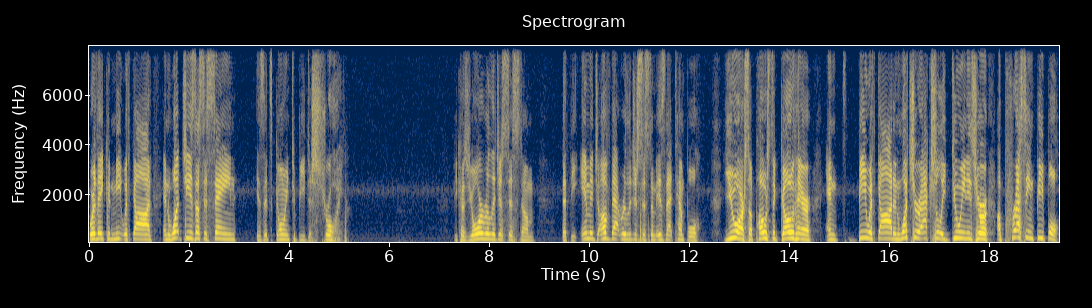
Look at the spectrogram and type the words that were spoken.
where they could meet with God. And what Jesus is saying is it's going to be destroyed. Because your religious system, that the image of that religious system is that temple, you are supposed to go there and be with God. And what you're actually doing is you're oppressing people.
